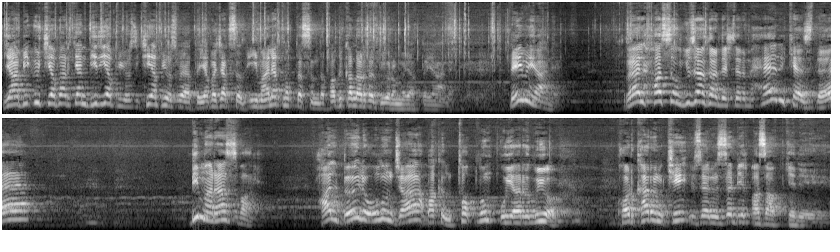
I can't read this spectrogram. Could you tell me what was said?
Ya bir üç yaparken bir yapıyoruz, iki yapıyoruz veyahut da yapacaksınız. İmalat noktasında, fabrikalarda diyorum veyahut da yani. Değil mi yani? Velhasıl güzel kardeşlerim herkeste bir maraz var. Hal böyle olunca bakın toplum uyarılıyor. Korkarım ki üzerinize bir azap gelir.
